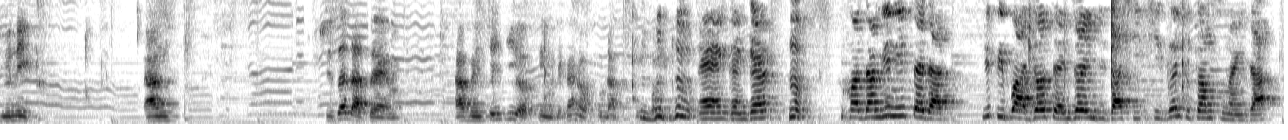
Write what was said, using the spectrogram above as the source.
unique, and she said that um, I've been changing your thing with the kind of food I'm cooking. for you. Eh. No, Madam Yuni said that you people are just enjoying this, that she, she's going to come to Naija.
